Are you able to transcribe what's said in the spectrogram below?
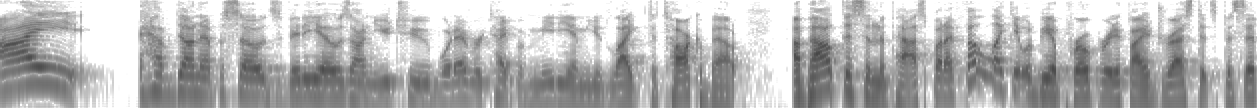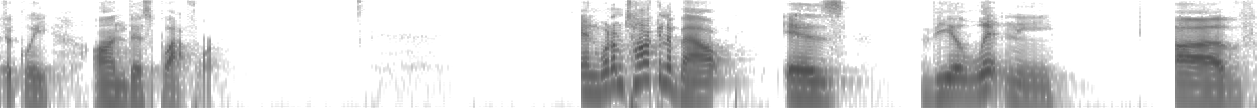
I have done episodes, videos on YouTube, whatever type of medium you'd like to talk about, about this in the past, but I felt like it would be appropriate if I addressed it specifically on this platform. And what I'm talking about is the litany of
